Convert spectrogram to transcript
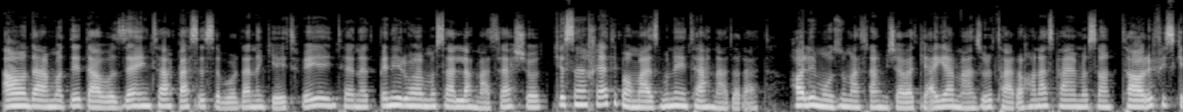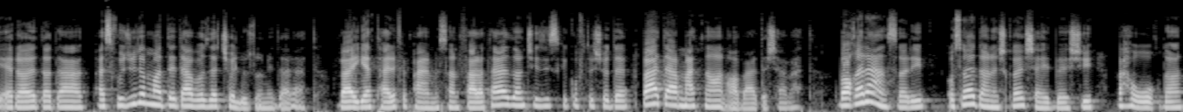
اما در ماده 12 این طرح بحث سپردن گیتوی اینترنت به نیروهای مسلح مطرح شد که سنخیتی با مضمون این طرح ندارد. حالی موضوع مطرح می شود که اگر منظور طراحان از پیامرسان تعاریفی است که ارائه دادند پس وجود ماده 12 چه لزومی دارد؟ و اگر تعریف پیامرسان فراتر از آن چیزی است که گفته شده بعد در متن آن آورده شود. باقر انصاری استاد دانشگاه شهید بهشتی و حقوقدان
